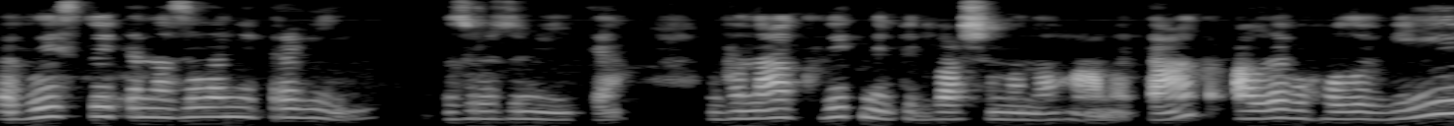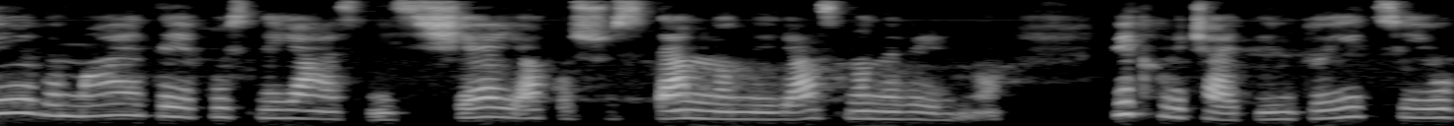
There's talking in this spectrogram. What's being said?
Ви стоїте на зеленій траві, зрозумійте. Вона квітне під вашими ногами, так? Але в голові ви маєте якусь неясність, ще якось щось темно, неясно, не видно. Підключайте інтуїцію,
